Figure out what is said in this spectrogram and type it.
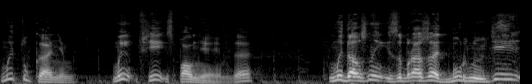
Мы туканем, мы все исполняем, да. Мы должны изображать бурную де-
